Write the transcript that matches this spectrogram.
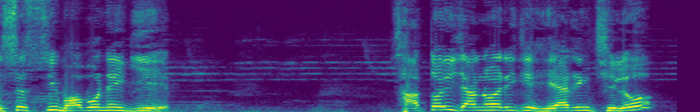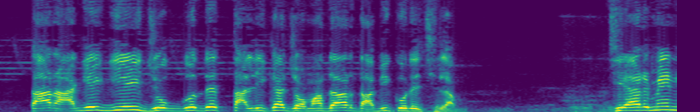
এসএসসি ভবনে গিয়ে সাতই জানুয়ারি যে হিয়ারিং ছিল তার আগে গিয়েই যোগ্যদের তালিকা জমা দেওয়ার দাবি করেছিলাম। চেয়ারম্যান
